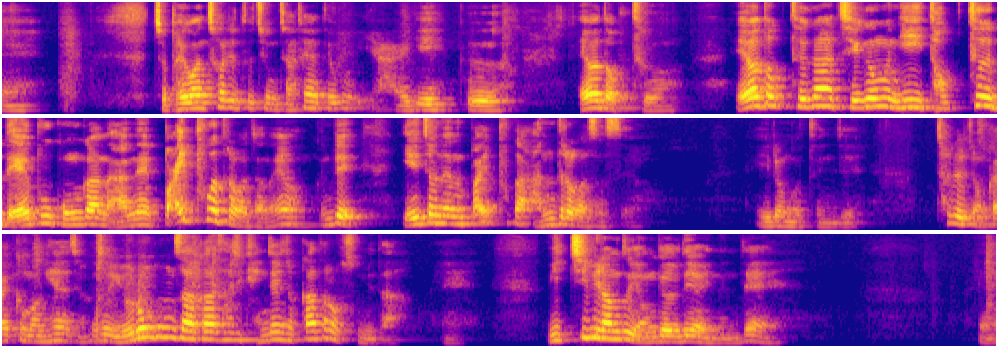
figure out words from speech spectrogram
예. 저 배관 처리도 지금 잘 해야 되고, 야, 여기 그 에어덕트. 에어덕트가 지금은 이 덕트 내부 공간 안에 파이프가 들어가잖아요. 근데 예전에는 파이프가 안 들어갔었어요. 이런 것도 이제 처리를 좀 깔끔하게 해야죠. 그래서 이런 공사가 사실 굉장히 좀 까다롭습니다. 예. 윗집이랑도 연결되어 있는데, 예.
